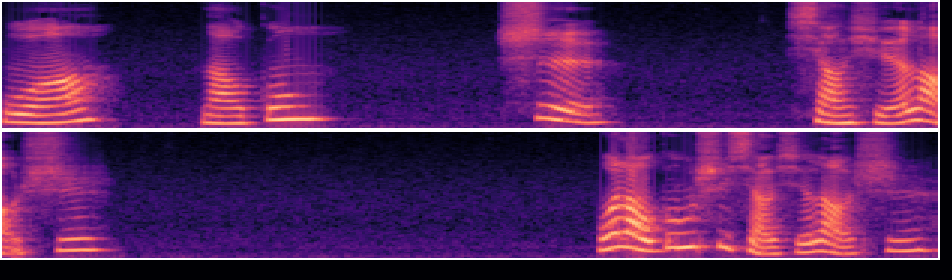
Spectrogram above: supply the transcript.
我老公是小学老师。我老公是小学老师。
